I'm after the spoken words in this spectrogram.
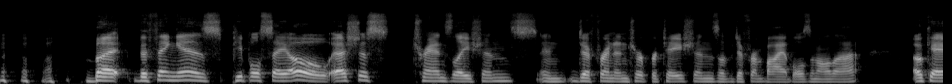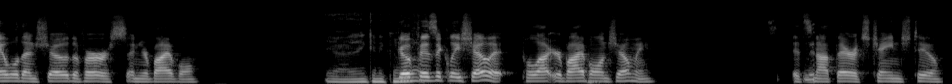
but the thing is, people say, oh, that's just translations and different interpretations of different Bibles and all that. Okay, well, then show the verse in your Bible. yeah, it ain't gonna come. Go up. physically show it. Pull out your Bible and show me. It's, it's Yeah. not there. It's changed too.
